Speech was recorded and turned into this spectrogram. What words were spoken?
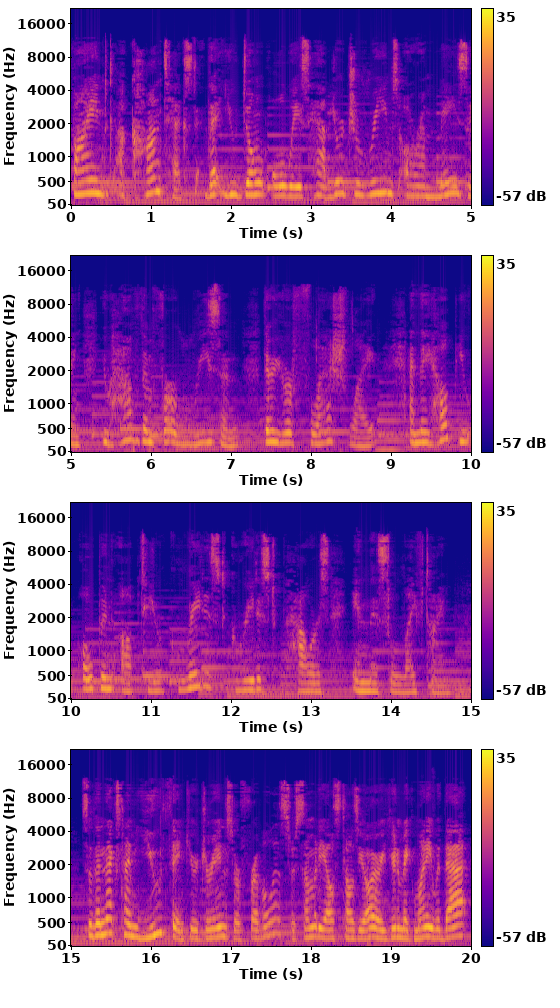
find a context that you don't always have. Your dreams are amazing. You have them for a reason. They're your flashlight and they help you open up to your greatest, greatest powers in this lifetime. So the next time you think your dreams are frivolous or somebody else tells you, oh, are you going to make money with that?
